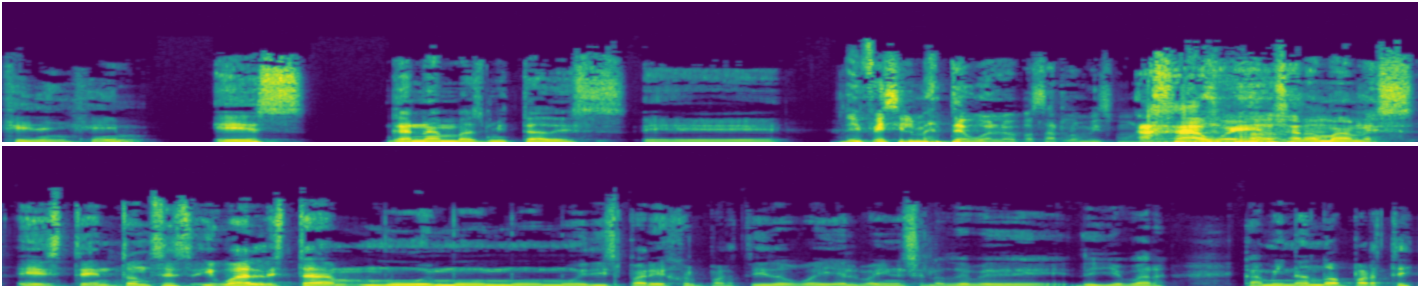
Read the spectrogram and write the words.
Heidenheim. Es gana ambas mitades. Eh, Difícilmente vuelve a pasar lo mismo, ¿no? ajá, güey, o sea, no mames. Este, entonces, igual, está muy, muy, muy, muy disparejo el partido, güey. El Bayern se lo debe de, de llevar caminando. Aparte,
